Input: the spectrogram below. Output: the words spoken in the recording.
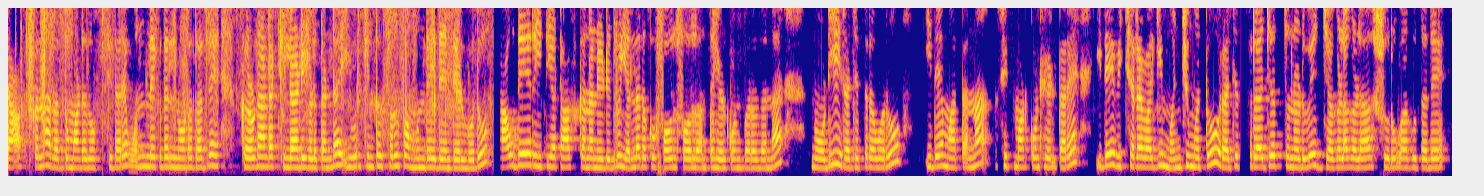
ಟಾಸ್ಕನ್ನು ರದ್ದು ಮಾಡಲು ಒಪ್ಪಿಸಿದ್ದಾರೆ. ಒಂದು ಲೆಕ್ಕದಲ್ಲಿ ನೋಡೋದಾದರೆ ಕರ್ನಾಟಕ ಕಿಲಾಡಿಗಳ ತಂಡ ಇವ್ರಿಗಿಂತ ಸ್ವಲ್ಪ ಮುಂದೆ ಇದೆ ಅಂತ ಹೇಳ್ಬೋದು. ಯಾವುದೇ ರೀತಿಯ ಟಾಸ್ಕನ್ನು ನೀಡಿದ್ರು ಎಲ್ಲದಕ್ಕೂ ಫೌಲ್ ಫೌಲ್ ಅಂತ ಹೇಳ್ಕೊಂಡು ಬರೋದನ್ನು ನೋಡಿ ರಜತ್ ರವರು ಇದೇ ಮಾತನ್ನ ಸಿಟ್ ಮಾಡ್ಕೊಂಡು ಹೇಳ್ತಾರೆ. ಇದೇ ವಿಚಾರವಾಗಿ ಮಂಜು ಮತ್ತು ರಜತ್ ರಜತ್ ನಡುವೆ ಜಗಳಗಳ ಶುರುವಾಗುತ್ತದೆ.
